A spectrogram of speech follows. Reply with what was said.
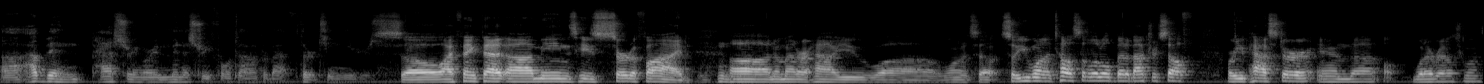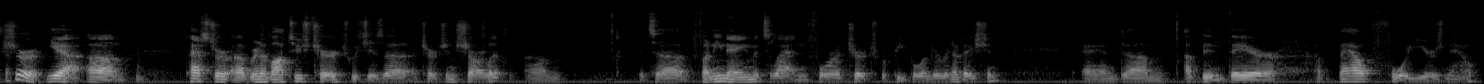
Uh, I've been pastoring or in ministry full time for about 13 years. So I think that uh, means he's certified, uh, no matter how you uh, want to. So, so you want to tell us a little bit about yourself, or you pastor, and uh, whatever else you want to say. Sure, yeah. Um, pastor uh, Renovatus Church, which is a, a church in Charlotte. Um, it's a funny name. It's Latin for a church for people under renovation. And um, I've been there about four years now.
